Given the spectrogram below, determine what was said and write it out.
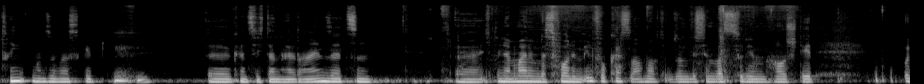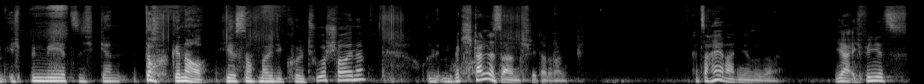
Trinken und sowas gibt. Äh, kannst dich dann halt reinsetzen. Äh, ich bin der Meinung, dass vorne im Infokasten auch noch so ein bisschen was zu dem Haus steht. Und ich bin mir jetzt nicht gern. Doch, genau. Hier ist nochmal die Kulturscheune. Und im Mit Standesamt steht da dran. Kannst du heiraten hier sogar. ja, ich bin jetzt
